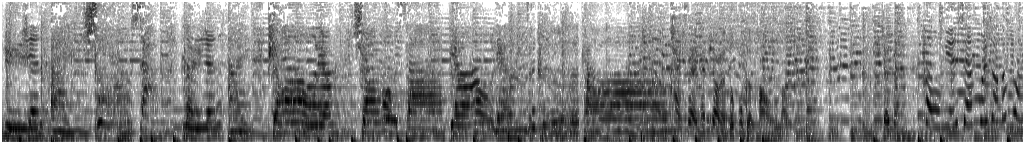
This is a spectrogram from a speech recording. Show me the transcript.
女人爱潇洒，男人爱漂亮，潇洒漂亮的可靠？太帅太漂亮都不可靠，我告诉你，真的。后面山坡上的朋友们，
